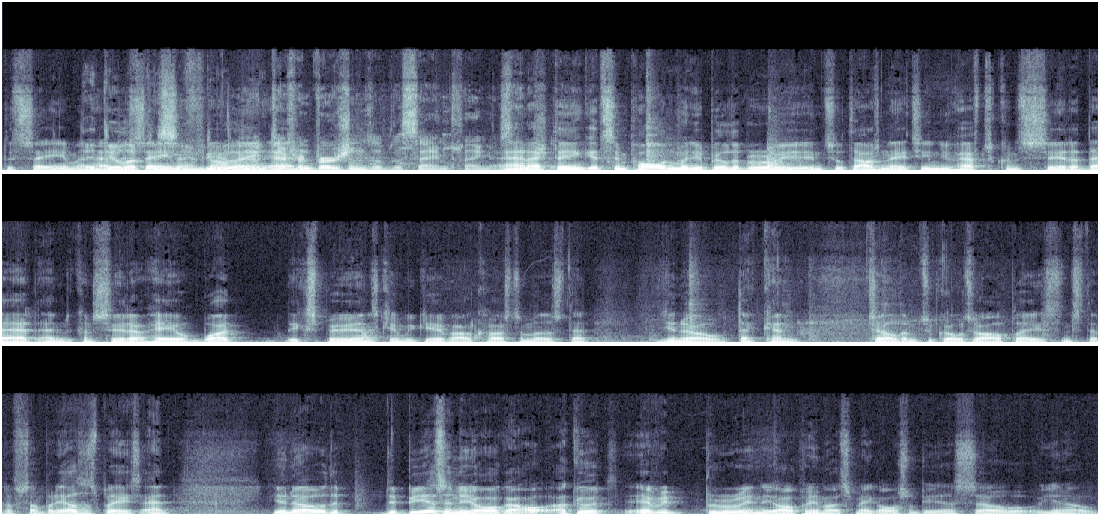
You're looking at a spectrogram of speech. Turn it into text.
the same and They have do the look the same same, don't they? feeling and- different versions of the same thing. and I think it's important when you build a brewery in 2018, you have to consider that and consider, hey, what experience can we give our customers that, you know, that can tell them to go to our place instead of somebody else's place. And, you know, the the beers in New York are, are good. Every brewery in New York pretty much make awesome beers. So, you know,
